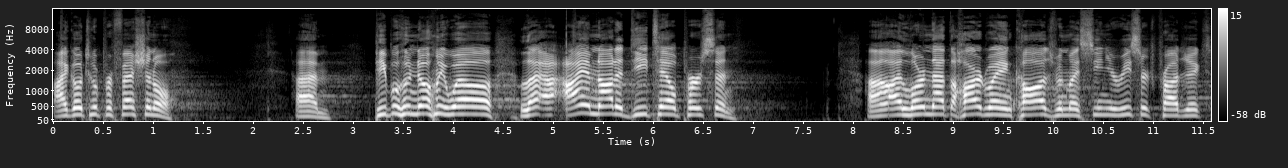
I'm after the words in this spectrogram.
I go to a professional. Um, people who know me well, I am not a detailed person. Uh, I learned that the hard way in college when my senior research project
